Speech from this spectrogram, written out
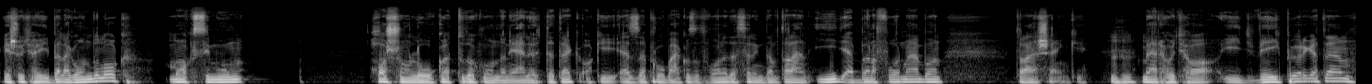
és hogyha így belegondolok, maximum hasonlókat tudok mondani előttetek, aki ezzel próbálkozott volna, de szerintem talán így, ebben a formában talán senki. Uh-huh. Mert hogyha így végigpörgetem,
